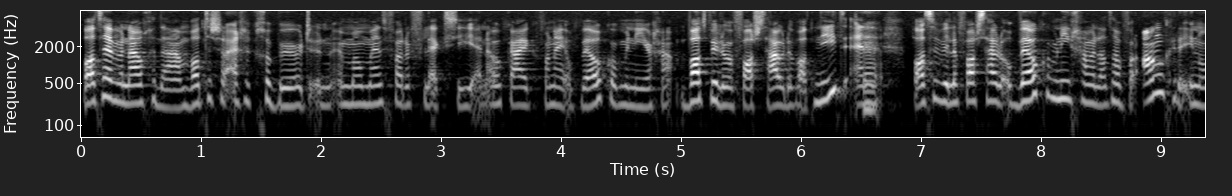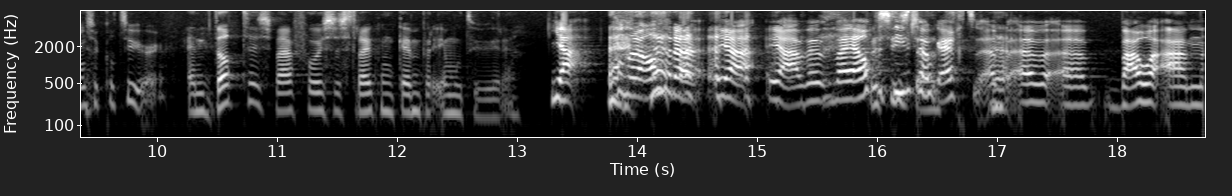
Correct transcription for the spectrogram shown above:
wat hebben we nou gedaan? Wat is er eigenlijk gebeurd? Een, een moment van reflectie. En ook kijken van hey, op welke manier gaan wat willen we vasthouden, wat niet. En Ja. wat we willen vasthouden, op welke manier gaan we dat dan verankeren in onze cultuur? En dat is waarvoor ze struik een camper in moeten huren. Ja, onder andere. ja, ja, wij helpen Precies teams ook echt eh, Ja. eh, eh, bouwen aan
